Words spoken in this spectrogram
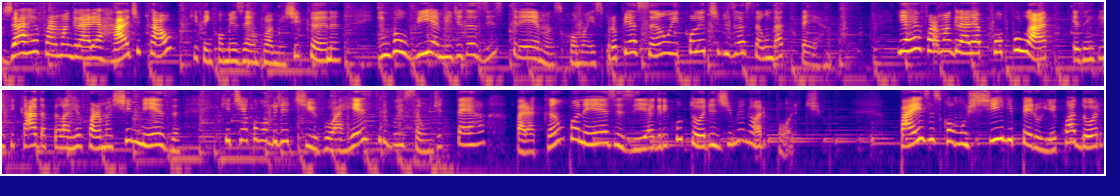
Já a reforma agrária radical, que tem como exemplo a mexicana, envolvia medidas extremas, como a expropriação e coletivização da terra. E a reforma agrária popular, exemplificada pela reforma chinesa, que tinha como objetivo a redistribuição de terra para camponeses e agricultores de menor porte. Países como Chile, Peru e Equador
